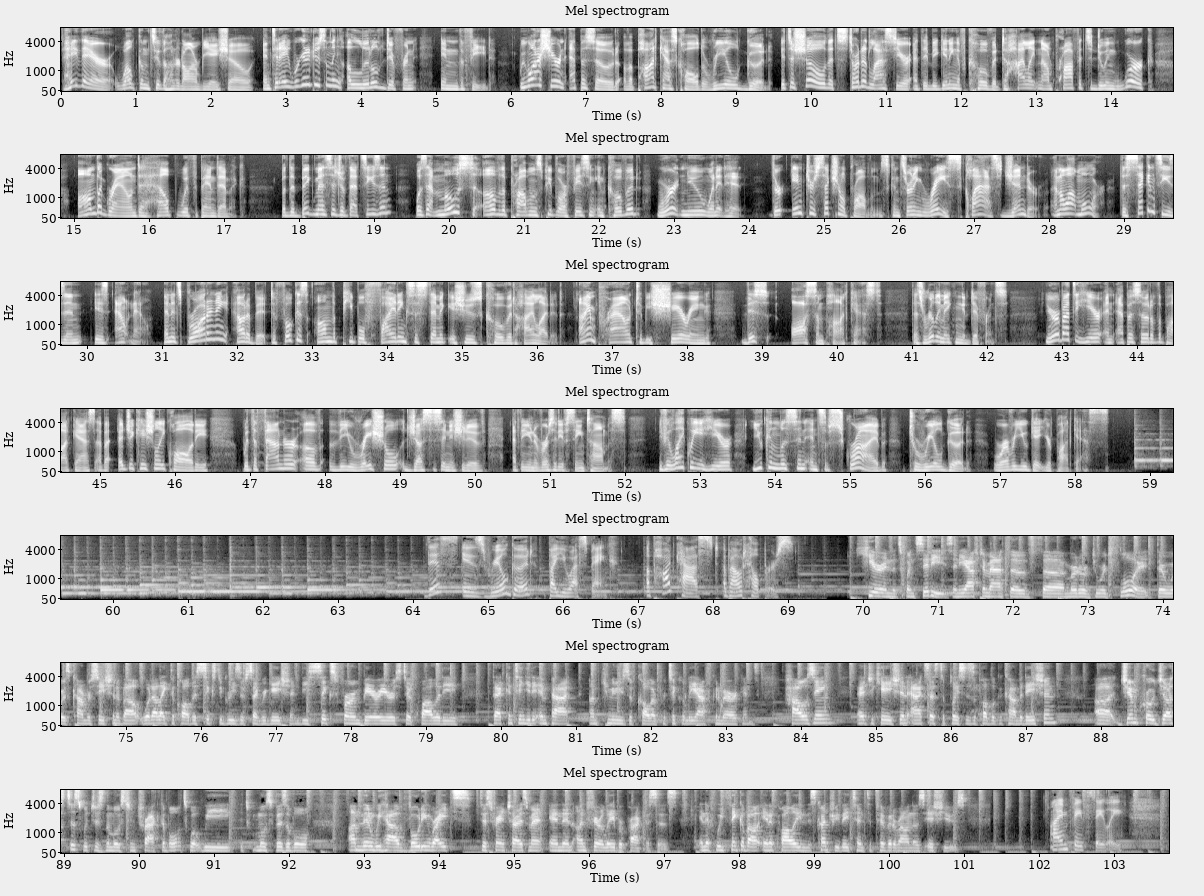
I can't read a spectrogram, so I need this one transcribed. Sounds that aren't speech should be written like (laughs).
Hey there, welcome to the $100 MBA show. And today we're going to do something a little different in the feed. We want to share an episode of a podcast called Real Good. It's a show that started last year at the beginning of COVID to highlight nonprofits doing work on the ground to help with the pandemic. But the big message of that season was that most of the problems people are facing in COVID weren't new when it hit. They're intersectional problems concerning race, class, gender, and a lot more. The second season is out now, and it's broadening out a bit to focus on the people fighting systemic issues COVID highlighted. I am proud to be sharing this awesome podcast that's really making a difference. You're about to hear an episode of the podcast about educational equality with the founder of the Racial Justice Initiative at the University of St. Thomas. If you like what you hear, you can listen and subscribe to Real Good wherever you get your podcasts. This is Real Good by US Bank, a podcast about helpers. Here in the Twin Cities, in the aftermath of the murder of George Floyd, there was conversation about what I like to call the six degrees of segregation, these six firm barriers to equality that continue to impact um, communities of color, particularly African Americans. Housing, education, access to places of public accommodation, uh, Jim Crow justice, which is the most intractable. It's what we, it's most visible. Um, then we have voting rights, disfranchisement, and then unfair labor practices. And if we think about inequality in this country, they tend to pivot around those issues. I'm Faith Salie.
